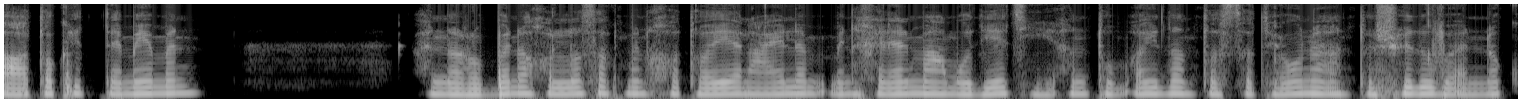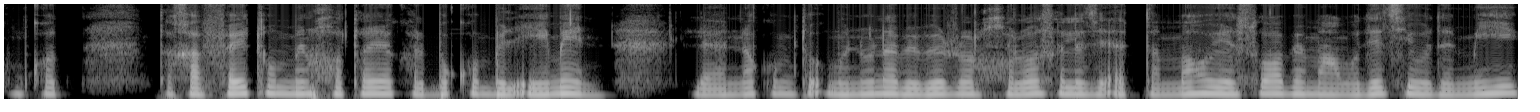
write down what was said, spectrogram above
أعتقد تماما أن ربنا خلصك من خطايا العالم من خلال معموديته أنتم أيضا تستطيعون أن تشهدوا بأنكم قد تخفيتم من خطايا قلبكم بالإيمان لأنكم تؤمنون ببر الخلاص الذي أتمه يسوع بمعموديته ودمه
